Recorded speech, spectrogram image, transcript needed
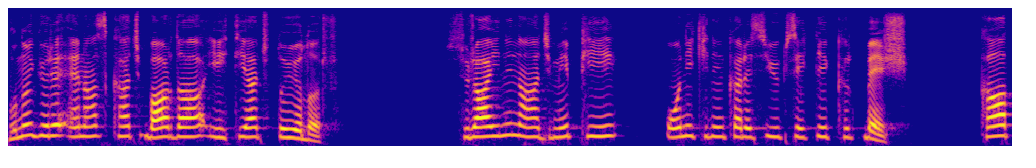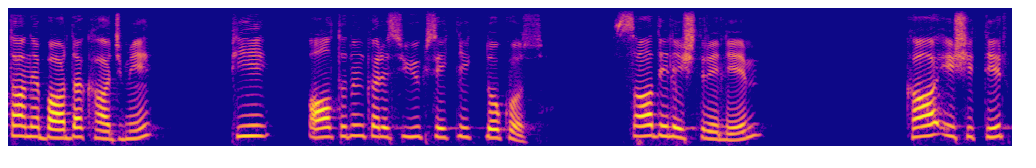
Buna göre en az kaç bardağa ihtiyaç duyulur? Sürahinin hacmi pi 12'nin karesi yükseklik 45. K tane bardak hacmi pi 6'nın karesi yükseklik 9. Sadeleştirelim. K eşittir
